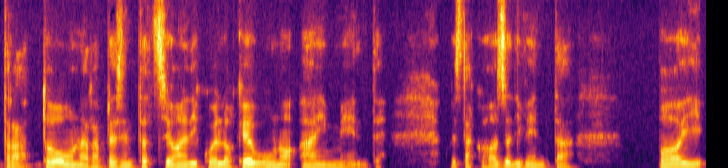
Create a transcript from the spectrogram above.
tratto o una rappresentazione di quello che uno ha in mente questa cosa diventa poi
